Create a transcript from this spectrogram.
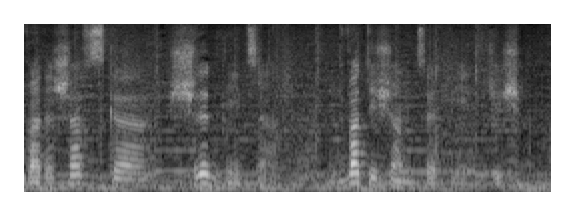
Warszawska Średnica 2050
